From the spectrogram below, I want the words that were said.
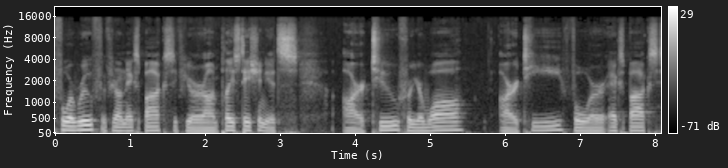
for roof if you're on Xbox. If you're on PlayStation, it's R2 for your wall, RT for Xbox,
